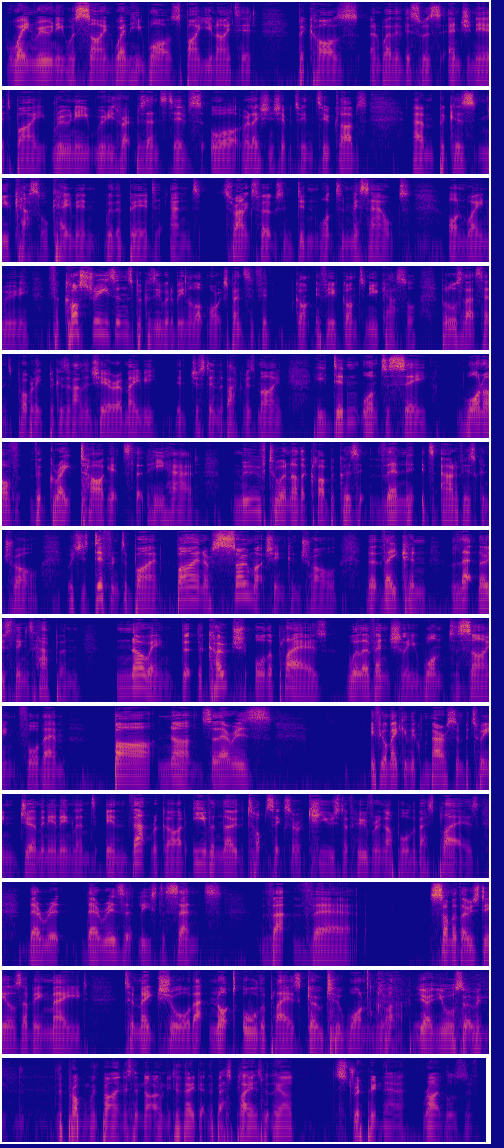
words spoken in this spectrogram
Wayne Rooney was signed when he was by United because, and whether this was engineered by Rooney, Rooney's representatives, or relationship between the two clubs, um, because Newcastle came in with a bid and Sir Alex Ferguson didn't want to miss out on Wayne Rooney for cost reasons because he would have been a lot more expensive if, gone, if he had gone to Newcastle, but also that sense probably because of Alan Shearer, maybe just in the back of his mind. He didn't want to see one of the great targets that he had move to another club because then it's out of his control, which is different to Bayern. Bayern are so much in control that they can let those things happen, knowing that the coach or the players will eventually want to sign for them, bar none. So there is. If you're making the comparison between Germany and England in that regard, even though the top six are accused of hoovering up all the best players, there there is at least a sense that there some of those deals are being made to make sure that not all the players go to one club. Yeah, and you also, I mean, the problem with Bayern is that not only do they get the best players, but they are stripping their rivals of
